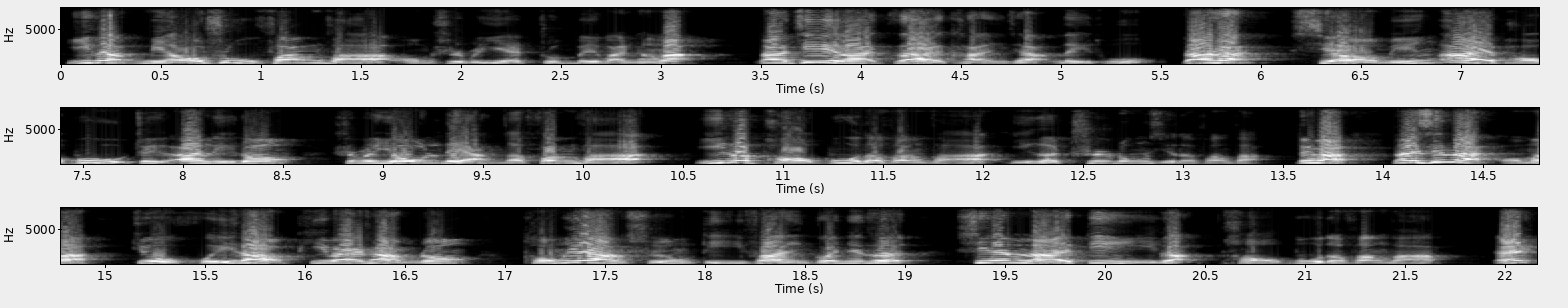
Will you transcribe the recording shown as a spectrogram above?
一个描述方法，我们是不是也准备完成了？那接下来再看一下类图，大家看小明爱跑步这个案例中，是不是有两个方法？一个跑步的方法，一个吃东西的方法，对吧？那现在我们啊，就回到 Pycharm 中，同样使用 define 关键字，先来定一个跑步的方法。哎，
